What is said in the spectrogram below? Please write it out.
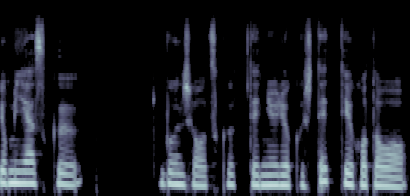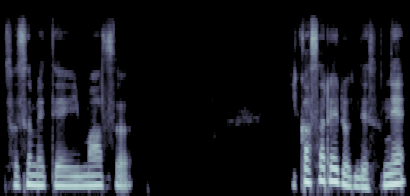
読みやすく文章を作って入力してっていうことを進めています。活かされるんですね。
